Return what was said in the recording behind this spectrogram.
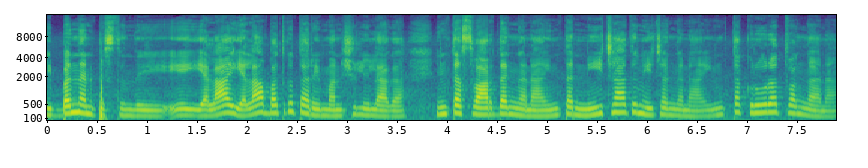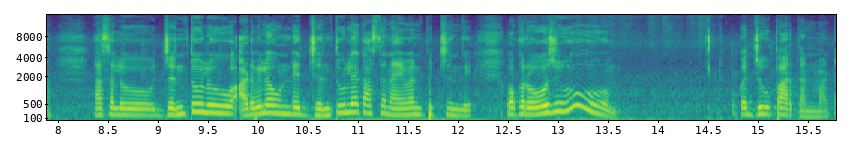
ఇబ్బంది అనిపిస్తుంది. ఎలా ఎలా బతుకుతారు ఈ మనుషులు ఇలాగా? ఇంత స్వార్థంగానా? ఇంత నీచాతి నీచంగానా? ఇంత క్రూరత్వంగానా? అసలు జంతువులు అడవిలో ఉండే జంతువులే కాస్త నయమనిపించింది. ఒకరోజు ఒక జూ పార్క్ అనమాట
